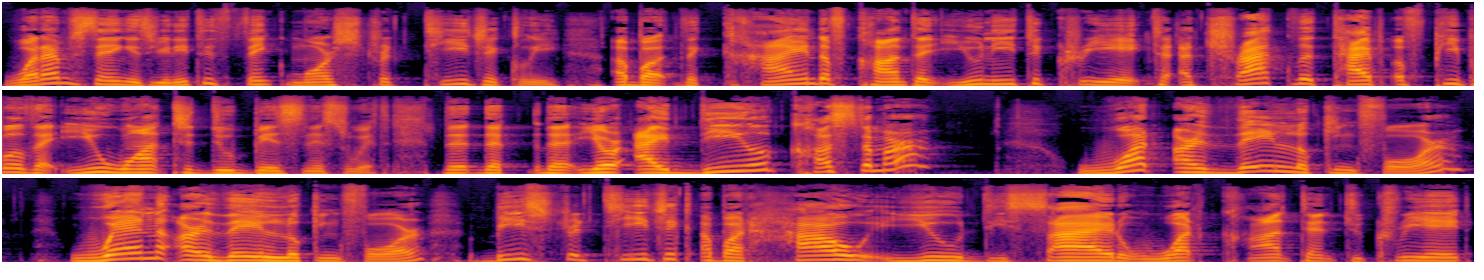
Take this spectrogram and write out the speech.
What I'm saying is you need to think more strategically about the kind of content you need to create to attract the type of people that you want to do business with. The, the, the your ideal customer, what are they looking for? When are they looking for? Be strategic about how you decide what content to create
